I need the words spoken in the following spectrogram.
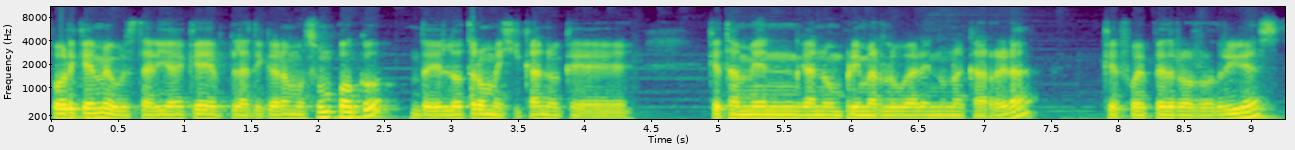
porque me gustaría que platicáramos un poco del otro mexicano que, que también ganó un primer lugar en una carrera, que fue Pedro Rodríguez.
